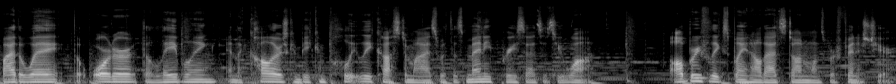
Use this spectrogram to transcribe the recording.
By the way, the order, the labeling, and the colors can be completely customized with as many presets as you want. I'll briefly explain how that's done once we're finished here.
